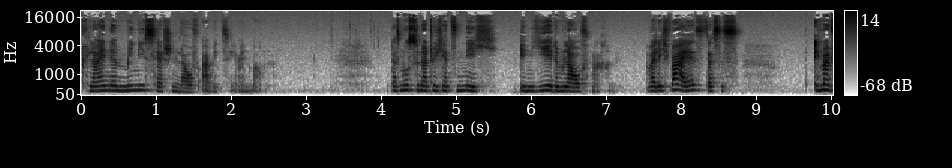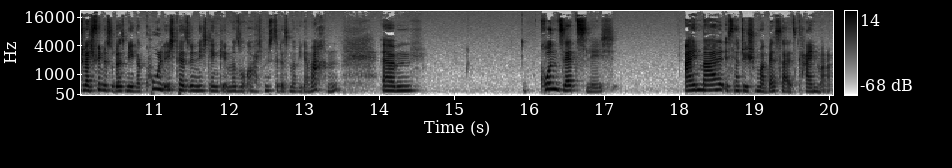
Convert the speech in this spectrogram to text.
kleine Mini-Session-Lauf-ABC einbauen. Das musst du natürlich jetzt nicht in jedem Lauf machen, weil ich weiß, dass es ich meine, vielleicht findest du das mega cool. Ich persönlich denke immer so, oh, ich müsste das mal wieder machen. Ähm, grundsätzlich, einmal ist natürlich schon mal besser als keinmal.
